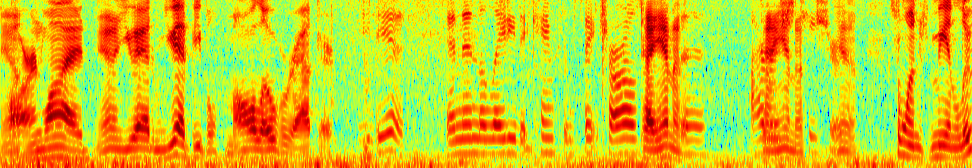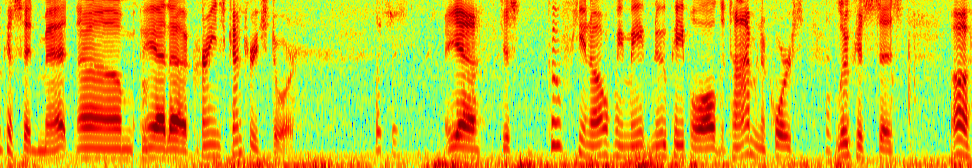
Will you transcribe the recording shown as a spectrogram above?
Yeah. Far and wide. Yeah. You had you had people from all over out there. You did. And then the lady that came from St. Charles Diana. with the Irish Diana, t-shirts. yeah. It's the ones me and Lucas had met um, at uh, Crane's Country Store. Which is Yeah, just poof, you know, we meet new people all the time. And of course, Lucas says, Oh,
